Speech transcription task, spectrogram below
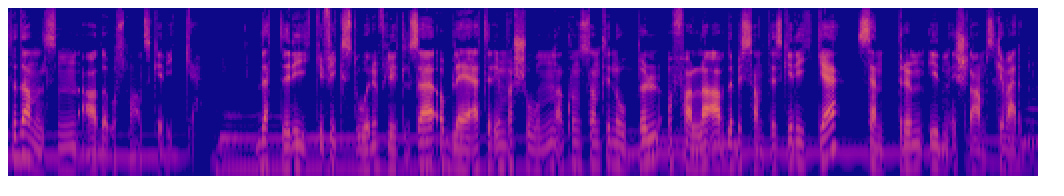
til dannelsen av det osmanske riket. Dette riket fikk stor innflytelse og ble etter invasjonen av Konstantinopel og fallet av det bysantiske riket sentrum i den islamske verden.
